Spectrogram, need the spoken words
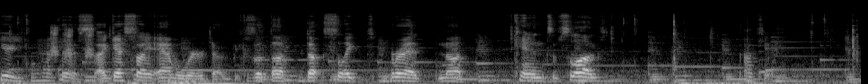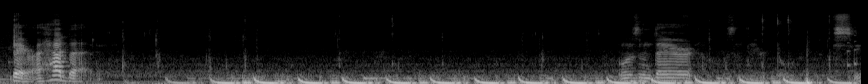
Here, you can have this. I guess I am a weird duck because I thought ducks liked bread, not cans of slugs. Okay. There, I have that. Wasn't there... Wasn't there a door? Let's see.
